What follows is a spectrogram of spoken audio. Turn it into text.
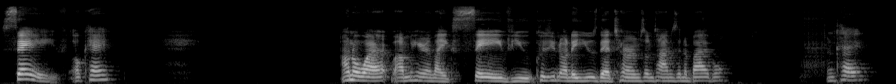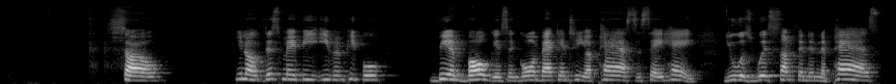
save, okay? I don't know why I'm hearing like save you, because you know they use that term sometimes in the Bible. Okay. So, you know, this may be even people being bogus and going back into your past to say, hey, you was with something in the past.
